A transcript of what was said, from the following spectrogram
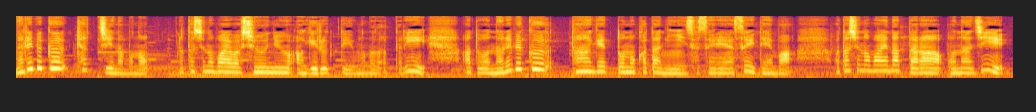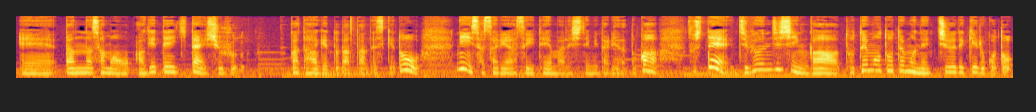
なるべくキャッチーなもの私の場合は収入を上げるっていうものだったりあとはなるべくターゲットの方に刺させやすいテーマ。私の場合だったら同じ、えー、旦那様を上げていきたい主婦がターゲットだったんですけどに刺さりやすいテーマにしてみたりだとかそして自分自身がとてもとても熱中できること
